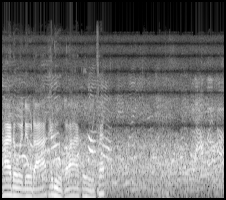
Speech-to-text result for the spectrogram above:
Hai đội đều đã thay đủ cả ba cầu thủ phép. Lão vậy hả?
